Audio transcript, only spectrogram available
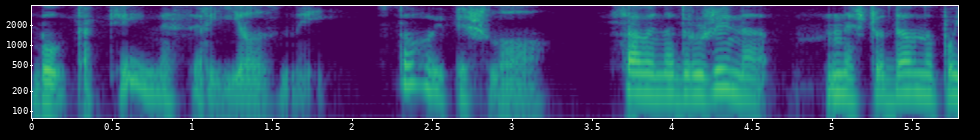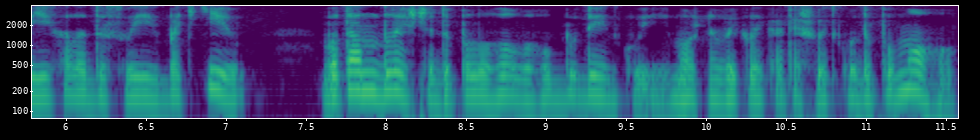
був такий несерйозний. З того й пішло. Савина дружина нещодавно поїхала до своїх батьків, бо там ближче до пологового будинку і можна викликати швидку допомогу,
